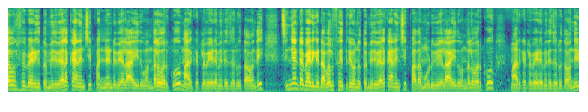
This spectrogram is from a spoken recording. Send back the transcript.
డబల్ ఫైవ్ బ్యాడ్కి తొమ్మిది వేల కానించి పన్నెండు వేల ఐదు వందల వరకు మార్కెట్లో వేయడం అయితే జరుగుతూ ఉంది. సింజంట బ్యాడ్కి డబల్ ఫైవ్ త్రీ వన్ తొమ్మిది వేల కానించి పదమూడు వేల ఐదు వందల వరకు మార్కెట్లో వేయడం అయితే జరుగుతూ ఉంది.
